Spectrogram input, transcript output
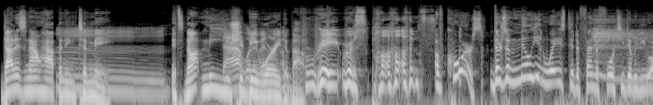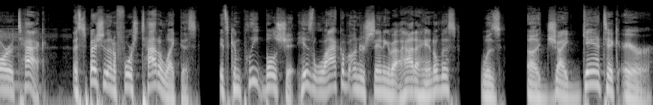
That is now happening to me. It's not me you Mm. That should be worried about. Great response. Of course. There's a million ways to defend a 4TWR attack, especially on a forced tattle like this. It's complete bullshit. His lack of understanding about how to handle this was a gigantic error.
